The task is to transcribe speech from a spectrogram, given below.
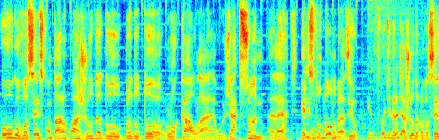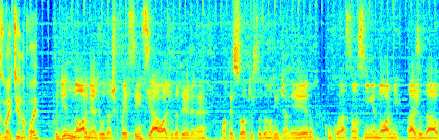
Hugo, vocês contaram com a ajuda do produtor local lá, né, o Jackson Alert. Ele estudou no Brasil. E foi de grande ajuda para vocês no Haiti, não foi? Foi de enorme ajuda, acho que foi essencial a ajuda dele, né? Uma pessoa que estudou no Rio de Janeiro, com um coração assim enorme para ajudar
